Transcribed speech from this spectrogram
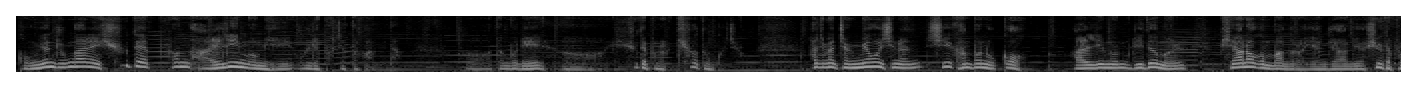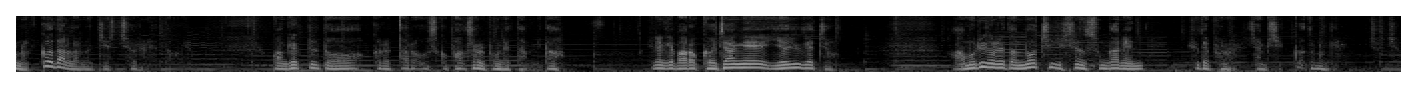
공연 중간에 휴대폰 알림음이 울려 퍼졌다고 합니다. 어, 떤 분이 어, 휴대폰을 켜둔 거죠. 하지만 정명훈 씨는 씩 한번 웃고 알림음 리듬을 피아노 건반으로 연주하며 휴대폰을 꺼달라는 제스처를 했다고요. 관객들도 그를 따라 웃고 박수를 보냈답니다. 이런 게 바로 거장의 여유겠죠. 아무리 그래도 놓치기 싫은 순간엔 휴대폰을 잠시 꺼두는 게 좋죠.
